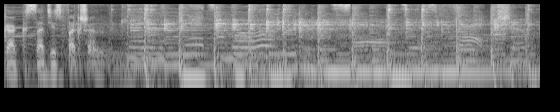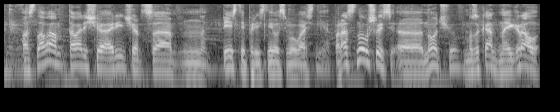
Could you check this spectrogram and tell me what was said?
как «Satisfaction». По словам товарища Ричардса, песня приснилась ему во сне. Проснувшись э, ночью, музыкант наиграл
